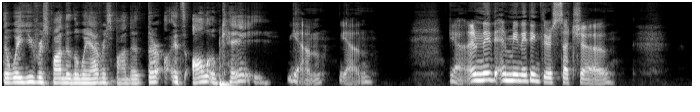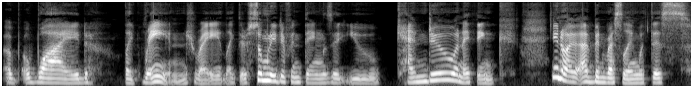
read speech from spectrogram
the way you've responded the way i've responded there it's all okay. Yeah. Yeah. Yeah, and I, I mean, I think there's such a, a a wide like range, right? Like there's so many different things that you can do, and I think, you know, I, I've been wrestling with this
